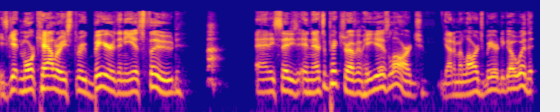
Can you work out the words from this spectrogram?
He's getting more calories through beer than he is food. And he said he's and there's a picture of him. He is large. Got him a large beard to go with it.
